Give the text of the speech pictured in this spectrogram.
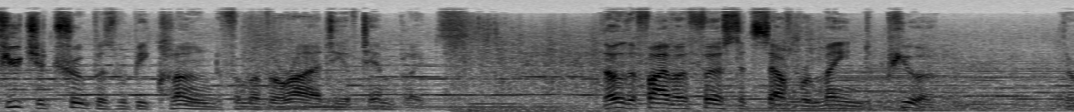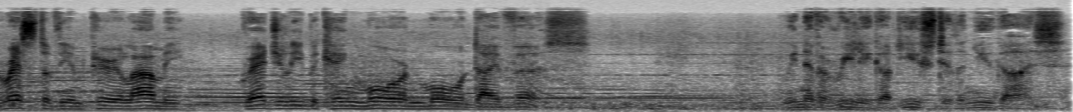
Future troopers would be cloned from a variety of templates. Though the 501st itself remained pure, the rest of the Imperial Army gradually became more and more diverse. We never really got used to the new guys.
